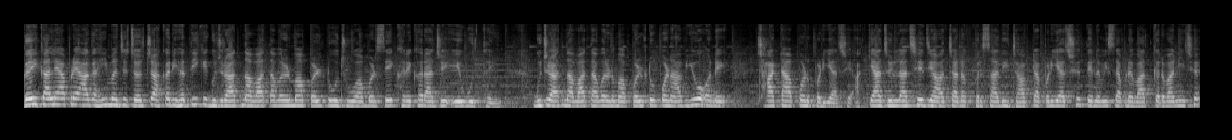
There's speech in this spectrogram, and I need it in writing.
ગઈકાલે આપણે આગાહીમાં જે ચર્ચા કરી હતી કે ગુજરાતના વાતાવરણમાં પલટો જોવા મળશે, ખરેખર આજે એવું જ થયું. ગુજરાતના વાતાવરણમાં પલટો પણ આવ્યો અને છાંટા પણ પડ્યા છે. આ કયા જિલ્લા છે જ્યાં અચાનક વરસાદી ઝાપટા પડ્યા છે તેના વિશે આપણે વાત કરવાની છે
